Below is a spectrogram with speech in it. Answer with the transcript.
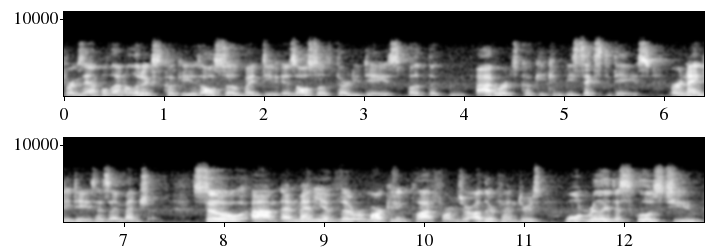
for example, the analytics cookie is also by is also 30 days, but the AdWords cookie can be 60 days or 90 days, as I mentioned. So, um, and many of the remarketing platforms or other vendors won't really disclose to you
